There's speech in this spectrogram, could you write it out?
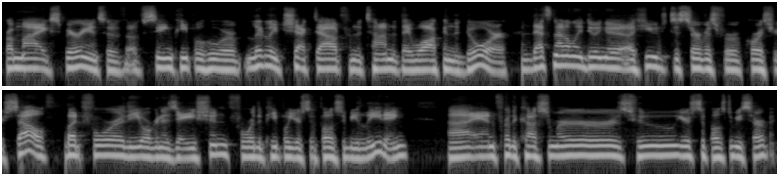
from my experience of, of seeing people who are literally checked out from the time that they walk in the door, that's not only doing a, a, huge disservice for, of course, yourself, but for the organization, for the people you're supposed to be leading, uh, and for the customers who you're supposed to be serving.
